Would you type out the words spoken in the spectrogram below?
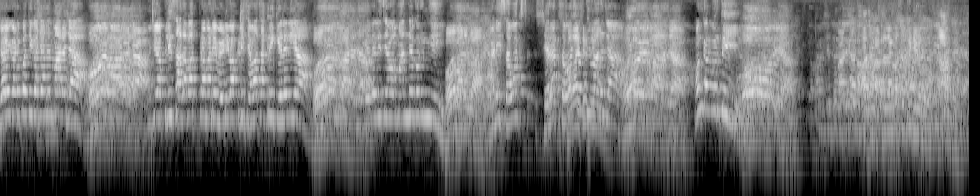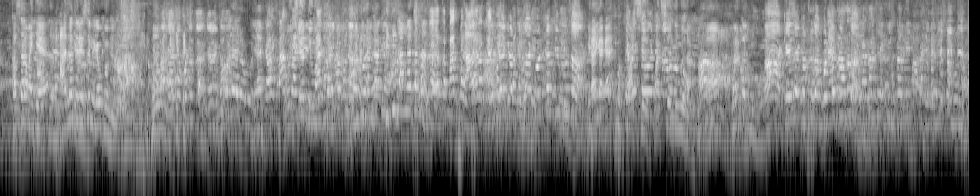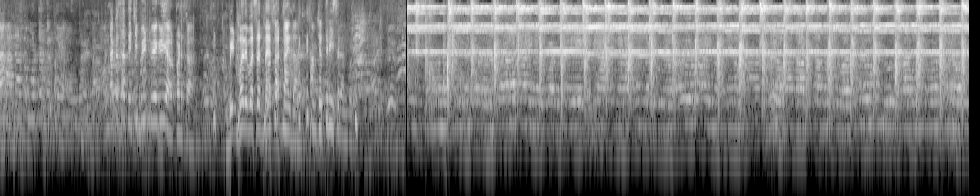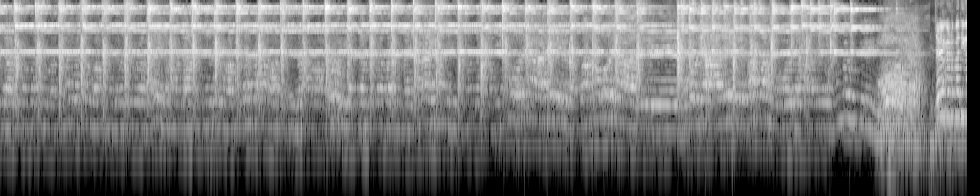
जय गणपती गजानन महाराजा. तुझी आपली सालाबाद प्रमाणे वेडीवाकडी सेवा चाकरी केलेली केलेली सेवा मान्य करून घे. आणि सवाक शेराक सवा महाराजा. मंगलमूर्ती कसा माहितीये आजच रेसल घेऊ कमी किती सांगत काय काय काय? बरकत मी. यंदा कसा त्याची बीट वेगळी पडता. बीटमध्ये बसत नाही. बसत नाही दा. आमच्या त्रीस रन जय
